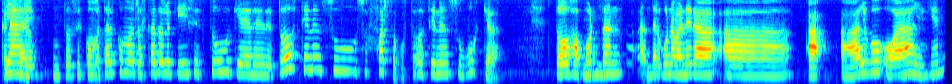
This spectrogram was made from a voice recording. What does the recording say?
Claro. Entonces, como, tal como rescato lo que dices tú, que desde, todos tienen su, esfuerzo, pues todos tienen su búsqueda. Todos aportan de alguna manera a, algo o a alguien,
